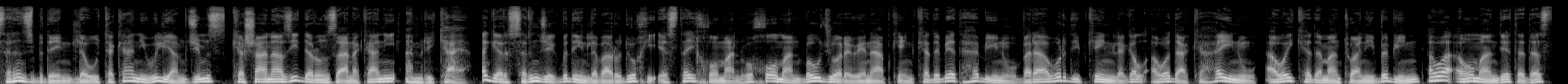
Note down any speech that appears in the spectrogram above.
سەرنج بدەین لە وتەکانی ولیام جیمز کە شانازی دەروونزانەکانی ئەمریکایە. ئەگەر سەرنجێک بدەین لە بارودۆخی ئێستای خۆمان و خۆمان بەو جۆرە وێنا بکەین کە دەبێت هەبین و بەراوردی بکەین لەگەڵ ئەوەدا کە هەین و ئەوەی کە دەمانتوانی ببین، ئەوا ئەوەمان دێتە دەست،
